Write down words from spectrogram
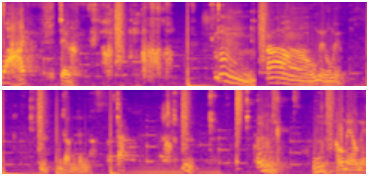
哇！係正啊！嗯啊，好味好味。嗯，唔錯唔錯唔錯。啊，嗯嗯嗯，好味好味。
